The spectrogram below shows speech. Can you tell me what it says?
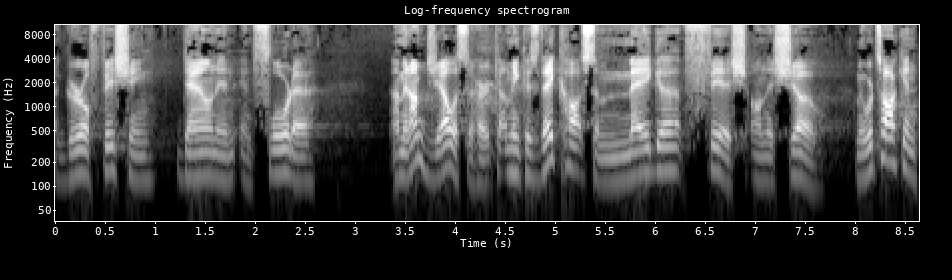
a girl fishing down in, in Florida. I mean, I'm jealous of her. I mean, because they caught some mega fish on this show. I mean, we're talking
